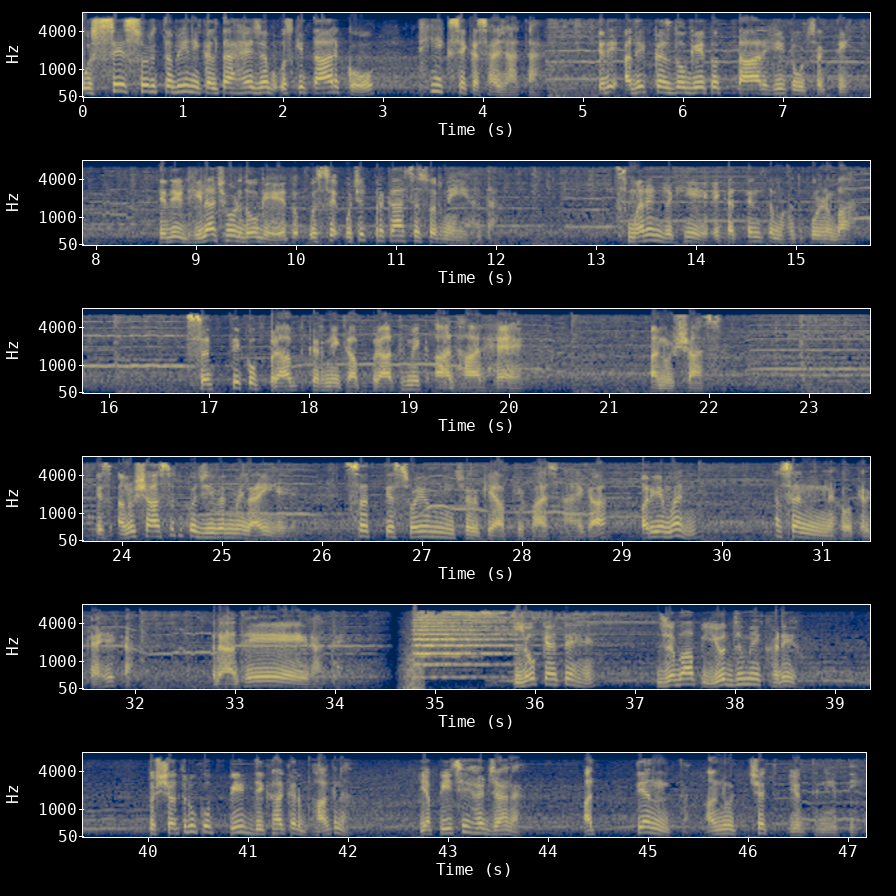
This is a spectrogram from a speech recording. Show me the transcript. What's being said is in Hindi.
उससे सुर तभी निकलता है जब उसकी तार को ठीक से कसा जाता है। यदि अधिक कस दोगे तो तार ही टूट सकती। यदि ढीला छोड़ दोगे तो उससे उचित प्रकार से सुर नहीं आता। स्मरण रखिए एक अत्यंत महत्वपूर्ण बात। सत्य को प्राप्त करने का प्राथमिक आधार है अनुशासन। इस अनुशासन को जीवन में लाइए सत्य स्वयं चल के आपके पास आएगा। और ये मन प्रसन्न होकर कहेगा, राधे राधे। लोग कहते हैं, जब आप युद्ध में खड़े हो तो शत्रु को पीठ दिखाकर भागना या पीछे हट जाना अत्यंत अनुचित युद्ध नीति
